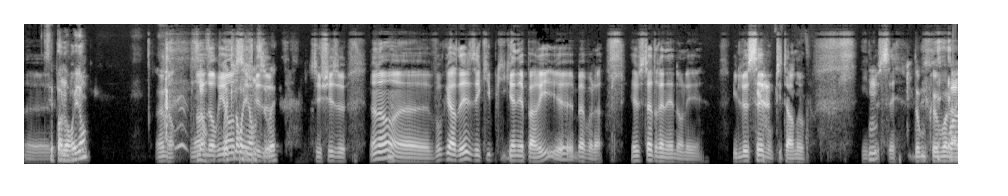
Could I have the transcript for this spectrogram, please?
Euh, c'est pas Lorient? Ah, Non, non, Lorient, c'est chez eux. C'est chez eux. Non, non, euh, vous regardez les équipes qui gagnent à Paris, ben voilà, il y a le Stade Rennais dans les. Il le sait, mon petit Arnaud. Il hmm. le sait. Donc voilà.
